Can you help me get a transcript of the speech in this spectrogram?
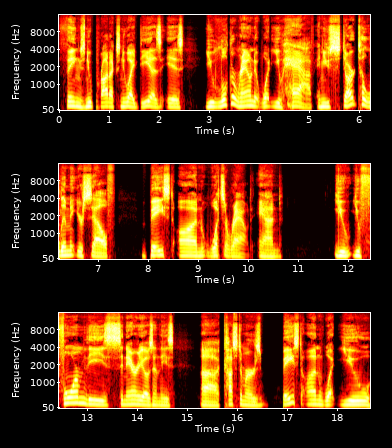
things, new products, new ideas is you look around at what you have and you start to limit yourself based on what's around. And you you form these scenarios and these uh, customers based on what you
